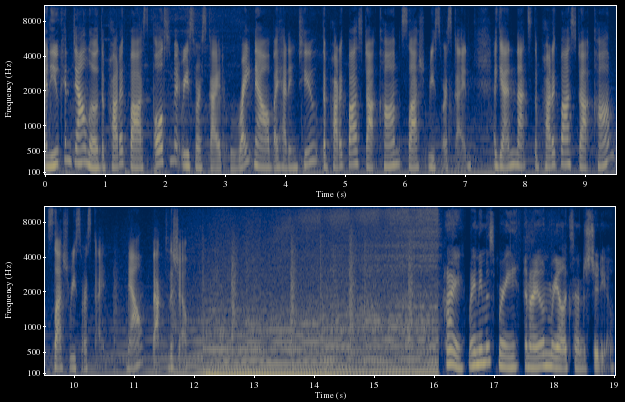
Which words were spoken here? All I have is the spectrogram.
and you can download the Product Boss Ultimate Resource Guide right now by heading to theproductboss.com slash resource guide. Again, that's theproductboss.com slash resource guide. Now, back to the show. Hi, my name is Marie, and I own Marie Alexander Studio.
